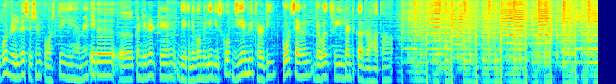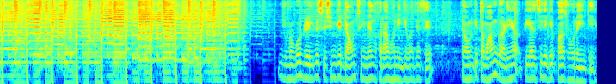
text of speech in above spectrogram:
मगोड रेलवे स्टेशन पहुँचते ही हमें एक कंटेनर ट्रेन देखने को मिली जिसको G M U thirty four seven double three कर रहा था। जुमागोड रेलवे स्टेशन के डाउन सिग्नल ख़राब होने की वजह से डाउन की तमाम गाड़ियाँ पीएलसी लेके पास हो रही थी।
